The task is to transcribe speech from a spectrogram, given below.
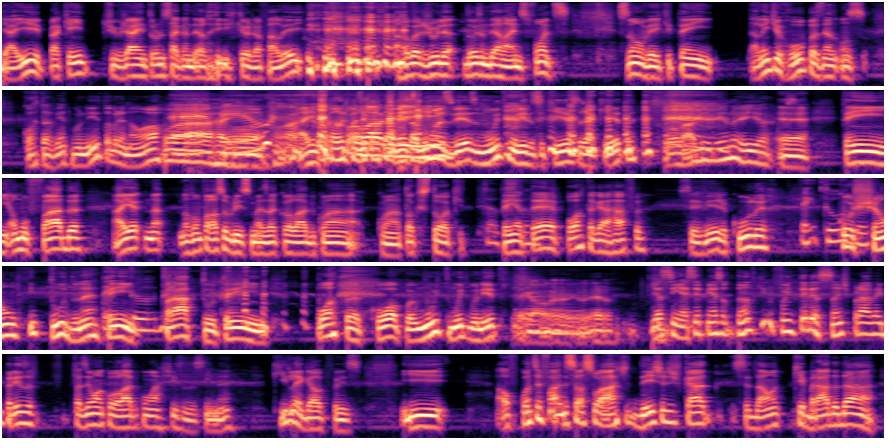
e aí, para quem já entrou no Instagram dela aí, que eu já falei, arroba Julia, dois underlines fontes, vocês vão ver que tem, além de roupas, né, uns corta-vento bonito, Brenão, ó. É, ó. A gente falou de fazer corta-vento algumas vezes, muito bonito essa aqui, essa jaqueta. Vou lá bebendo aí, ó. É, tem almofada, aí na, nós vamos falar sobre isso, mas a collab com a, com a Stock, tem até porta-garrafa, cerveja, cooler. Tem tudo. Colchão, tem tudo, né? Tem, tem tudo. prato, tem porta-copo, é muito, muito bonito. Legal. É, é, e assim, aí você pensa o tanto que foi interessante para a empresa fazer uma collab com artistas assim, né? Que legal que foi isso. E ao, quando você faz isso, a sua arte deixa de ficar. Você dá uma quebrada da.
